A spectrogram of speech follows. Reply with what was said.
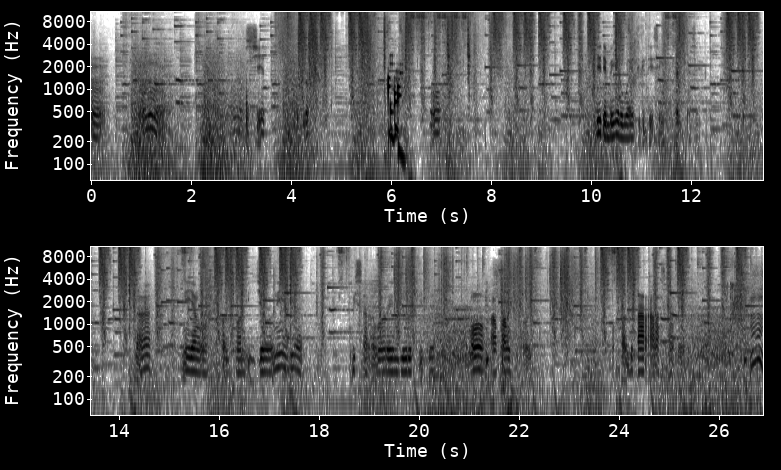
Hmm. Hmm. oh shit. Oh. Dia damage lumayan segede sih. Nah ini yang pohon hijau. Nih dia bisa ngeluarin jurus gitu ya. oh apa gitu oh, besar alas ya. hmm.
